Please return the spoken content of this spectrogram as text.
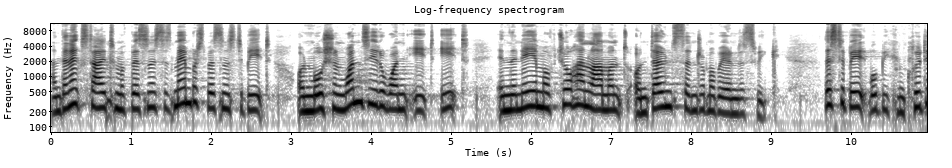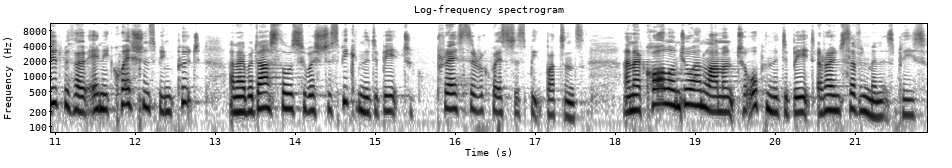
And the next item of business is members' business debate on motion 10188 in the name of Johan Lamont on Down Syndrome Awareness Week. This debate will be concluded without any questions being put and I would ask those who wish to speak in the debate to press the request to speak buttons. And I call on Joanne Lamont to open the debate around seven minutes, please.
